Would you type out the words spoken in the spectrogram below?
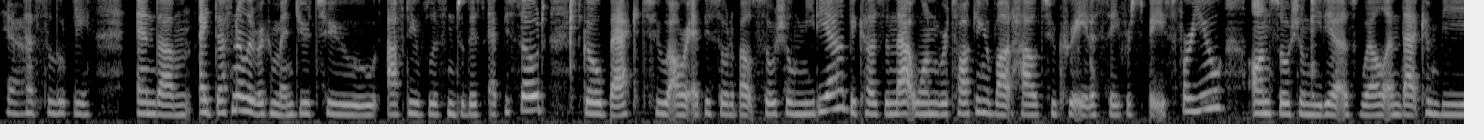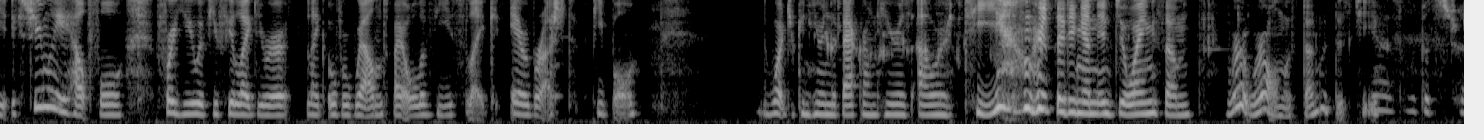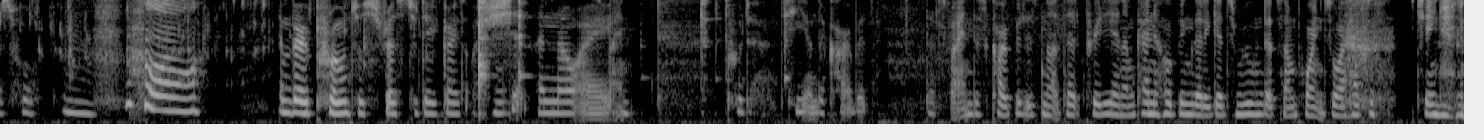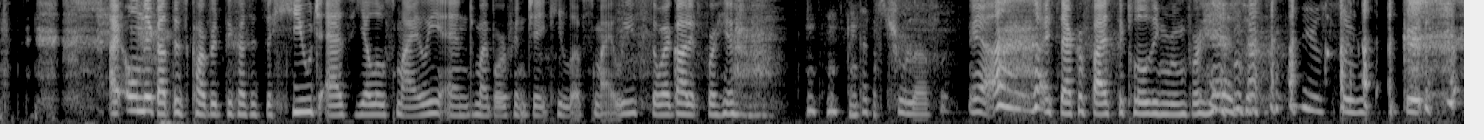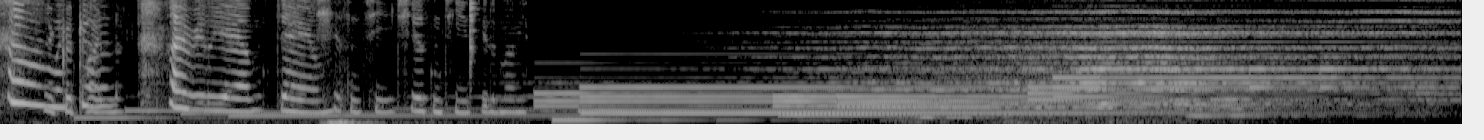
Yeah Absolutely. And um, I definitely recommend you to, after you've listened to this episode, go back to our episode about social media because in that one we're talking about how to create a safer space for you on social media as well. And that can be extremely helpful for you if you feel like you're like overwhelmed by all of these like airbrushed people. What you can hear in the background here is our tea. we're sitting and enjoying some. We're, we're almost done with this tea. yeah it's a little bit stressful mm. Aww. i'm very prone to stress today guys oh shit and now That's i fine. put tea on the carpet That's fine. This carpet is not that pretty, and I'm kind of hoping that it gets ruined at some point, so I have to change it. I only got this carpet because it's a huge ass yellow smiley, and my boyfriend Jake he loves smileys, so I got it for him. that's true love yeah, I sacrificed the clothing room for him. Yes, you're so good. oh Such a good God. partner. I really am. Damn. Cheers and tea. Cheers and tea, silly mommy.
